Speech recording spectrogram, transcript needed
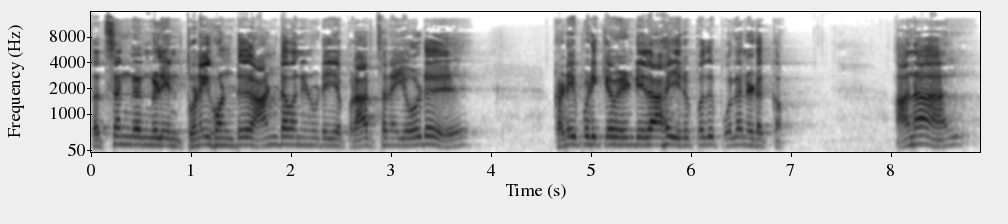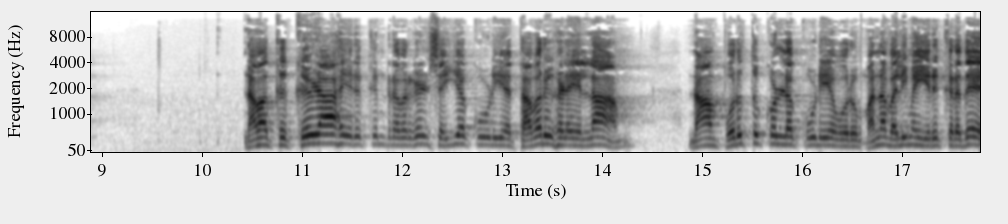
சத்சங்கங்களின் துணை கொண்டு ஆண்டவனினுடைய பிரார்த்தனையோடு கடைபிடிக்க வேண்டியதாக இருப்பது புலனடக்கம் ஆனால் நமக்கு கீழாக இருக்கின்றவர்கள் செய்யக்கூடிய தவறுகளை எல்லாம் நாம் பொறுத்து கொள்ளக்கூடிய ஒரு மன வலிமை இருக்கிறதே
